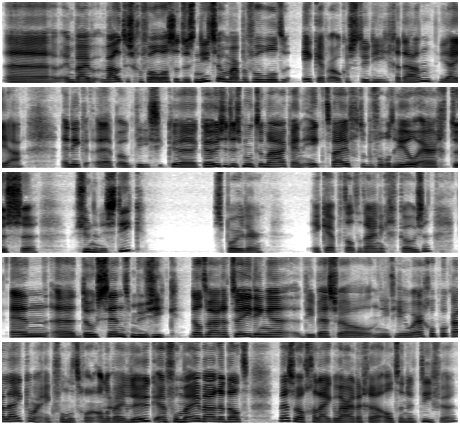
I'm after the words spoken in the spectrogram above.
Eh en bij Wouters geval was het dus niet zo. Maar bijvoorbeeld, ik heb ook een studie gedaan. Ja, ja. En ik heb ook die ke- keuze dus moeten maken. En ik twijfelde bijvoorbeeld heel erg tussen journalistiek. Spoiler. Ik heb dat uiteindelijk gekozen. En eh, docent muziek. Dat waren twee dingen die best wel niet heel erg op elkaar lijken. Maar ik vond het gewoon allebei leuk. En voor mij waren dat best wel gelijkwaardige alternatieven.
